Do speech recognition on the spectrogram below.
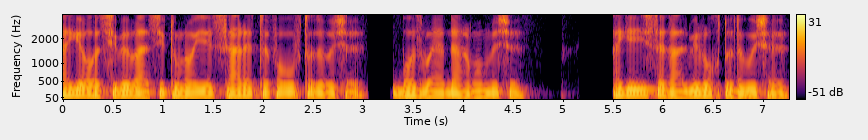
اگه آسیب وسیع تو نایه سر اتفاق افتاده باشه باز باید درمان بشه. اگه ایست قلبی رخ داده باشه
